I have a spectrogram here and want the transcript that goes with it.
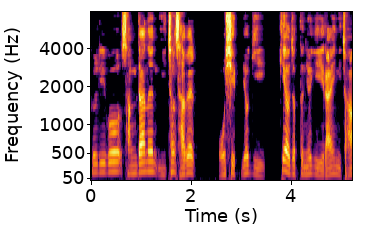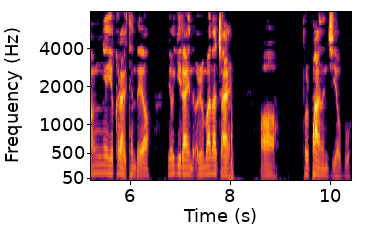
그리고 상단은 2450 여기 깨어졌던 여기 라인이 저항의 역할을 할 텐데요. 여기 라인 얼마나 잘 어, 돌파하는지 여부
